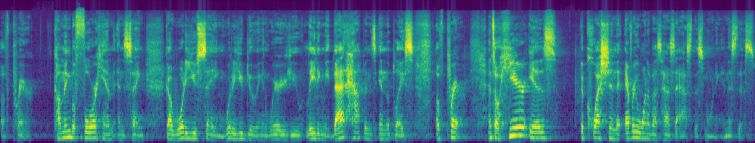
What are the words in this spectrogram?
of prayer coming before Him and saying, God, what are you saying? What are you doing? And where are you leading me? That happens in the place of prayer. And so here is the question that every one of us has to ask this morning, and this this.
